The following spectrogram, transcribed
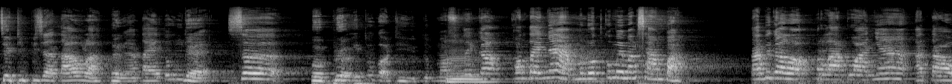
jadi bisa tahu lah Bang Atta itu nggak sebobrok itu kok di YouTube. Maksudnya kalau kontennya menurutku memang sampah tapi kalau perlakuannya atau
